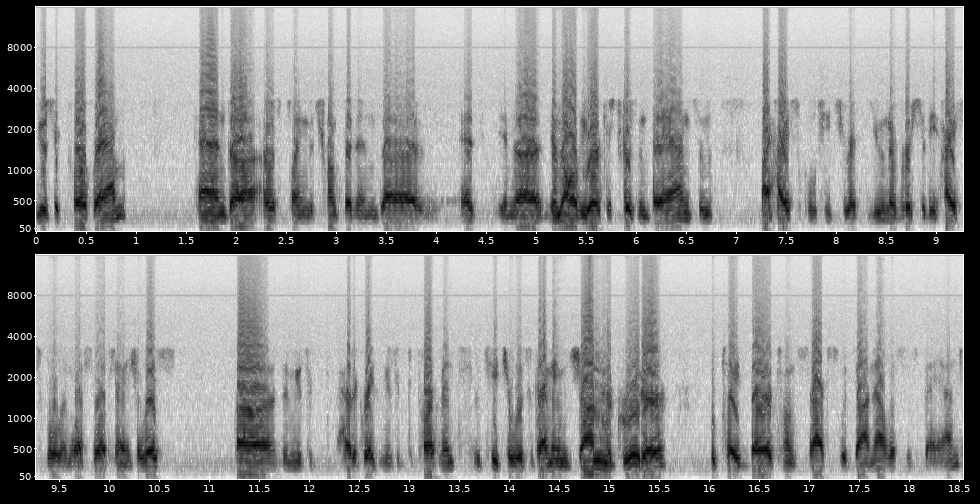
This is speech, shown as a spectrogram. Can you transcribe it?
music program, and uh, I was playing the trumpet and uh, at, in uh, in all the orchestras and bands. And my high school teacher at University High School in West Los Angeles, uh, the music had a great music department. The teacher was a guy named John Magruder, who played baritone sax with Don Ellis's band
